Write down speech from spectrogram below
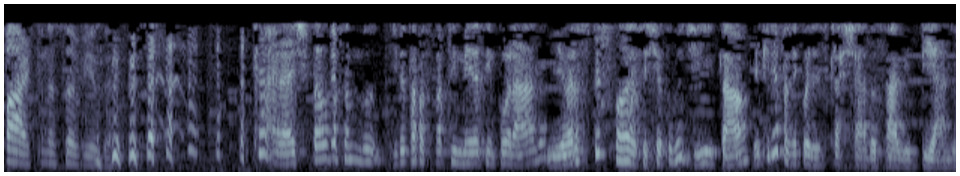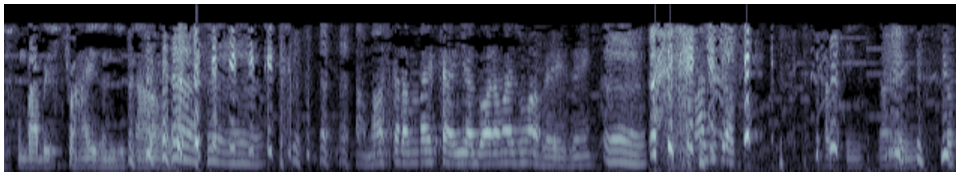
Park na sua vida? Cara, acho que tava passando, devia estar passando a primeira temporada e eu era super fã, assistia todo dia e tal. Eu queria fazer coisas escrachadas, sabe? Piadas com Barbara Streisand e tal. A máscara vai cair agora mais uma vez, hein? Ah. Assim, assim. eu,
